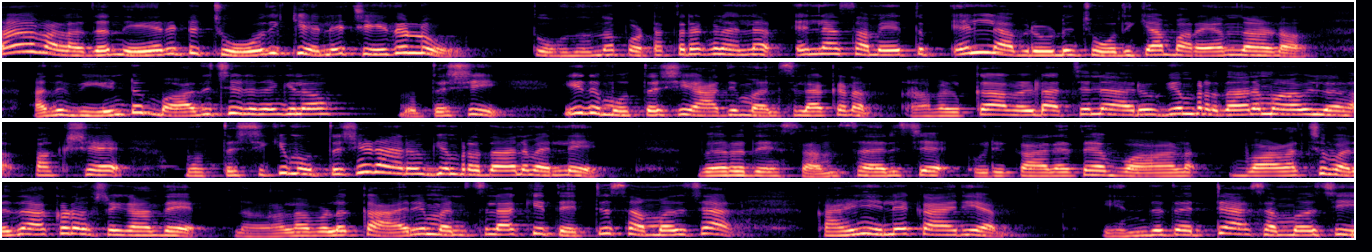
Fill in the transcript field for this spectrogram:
ആ അവളത് നേരിട്ട് ചോദിക്കുകയല്ലേ ചെയ്തുള്ളൂ. തോന്നുന്ന പൊട്ടത്തരങ്ങളെല്ലാം എല്ലാ സമയത്തും എല്ലാവരോടും ചോദിക്കാൻ പറയാമെന്നാണോ അത് വീണ്ടും ബാധിച്ചിരുന്നെങ്കിലോ? മുത്തശ്ശി ഇത് മുത്തശ്ശി ആദ്യം മനസ്സിലാക്കണം. അവൾക്ക് അവളുടെ അച്ഛന്റെ ആരോഗ്യം പ്രധാനമാവില്ല. പക്ഷേ മുത്തശ്ശിക്ക് മുത്തശ്ശിയുടെ ആരോഗ്യം പ്രധാനമല്ലേ? വെറുതെ സംസാരിച്ച് ഒരു കാലത്തെ വള വളച്ച് വലുതാക്കണോ ശ്രീകാന്തെ? നാളെ അവൾ കാര്യം മനസ്സിലാക്കി തെറ്റ് സമ്മതിച്ചാൽ കഴിഞ്ഞില്ലേ കാര്യം? എന്ത് തെറ്റാ സമ്മതിച്ച്?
